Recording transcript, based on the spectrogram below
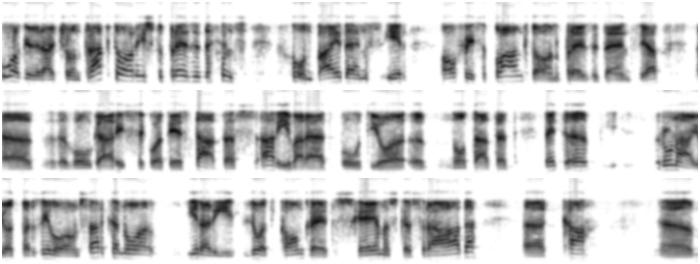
ogļraču un traktoristu prezidents, un Baidens ir oficiāla planktona prezidents. Ja? Uh, vulgāri izsakoties, tā tas arī varētu būt. Jo, uh, nu, tad, bet uh, runājot par zilo un sarkano, ir arī ļoti konkrētas schēmas, kas rāda, uh, ka uh,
